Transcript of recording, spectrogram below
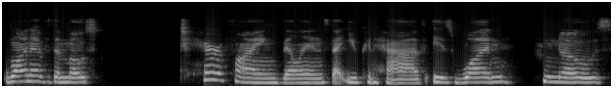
one of the most terrifying villains that you can have is one who knows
